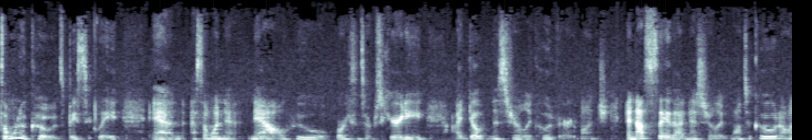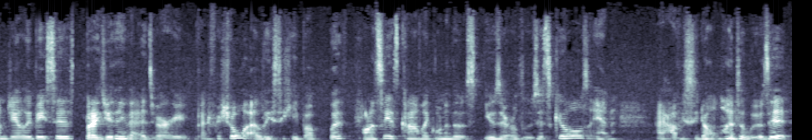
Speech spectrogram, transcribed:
someone who codes basically. And as someone now who works in cybersecurity, I don't necessarily code very much. And not to say that I necessarily want to code on a daily basis, but I do think that it's very beneficial, at least to keep up with. Honestly, it's kind of like one of those use it or lose it skills. And I obviously don't want to lose it.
